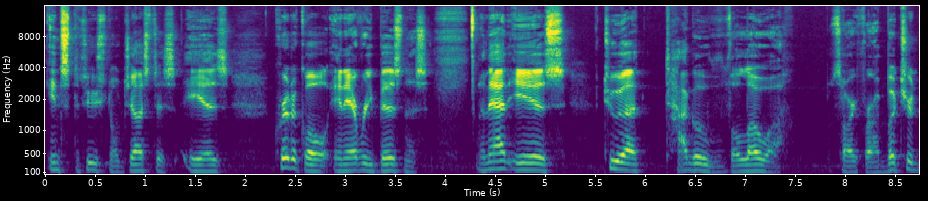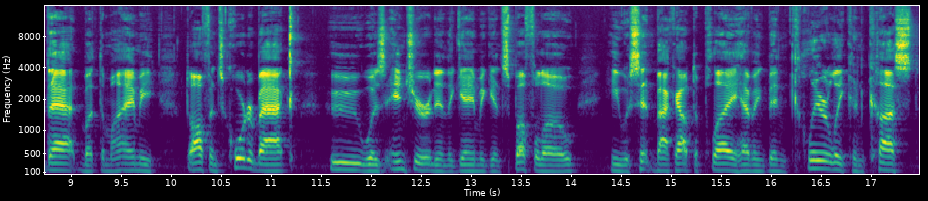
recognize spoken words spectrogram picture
institutional justice is critical in every business, and that is Tua Tagovailoa. Sorry for I butchered that, but the Miami Dolphins quarterback who was injured in the game against Buffalo, he was sent back out to play, having been clearly concussed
